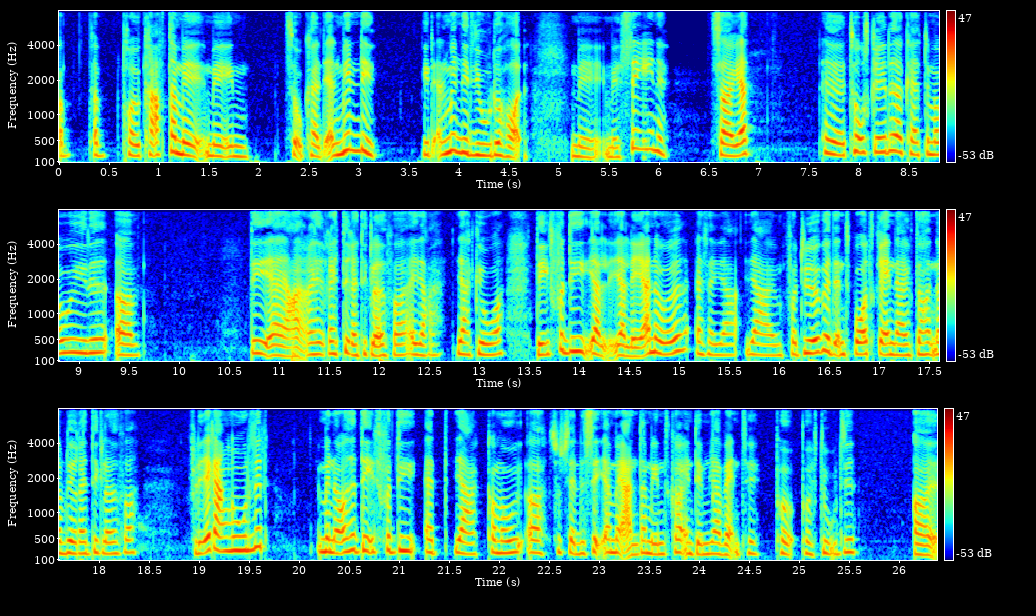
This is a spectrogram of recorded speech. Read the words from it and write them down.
at, at prøve kræfter med, med en såkaldt almindelig, et almindeligt judohold med, med seende. Så jeg øh, tog skridtet og kastede mig ud i det, og det er jeg rigtig, rigtig glad for, at jeg, jeg gjorde. Det er ikke fordi, jeg, jeg lærer noget. Altså, jeg, jeg får dyrket den sportsgren, jeg efterhånden er blevet rigtig glad for. Flere gange ugenligt. Men også dels fordi, at jeg kommer ud og socialiserer med andre mennesker, end dem, jeg er vant til på, på studiet. Og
